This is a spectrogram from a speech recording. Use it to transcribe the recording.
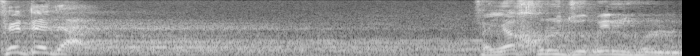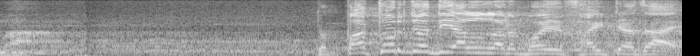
ফেটে যায়, ফায়াখরুজু মিনহুল মা তো পাথর যদি আল্লাহর ভয়ে ফাইটা যায়,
